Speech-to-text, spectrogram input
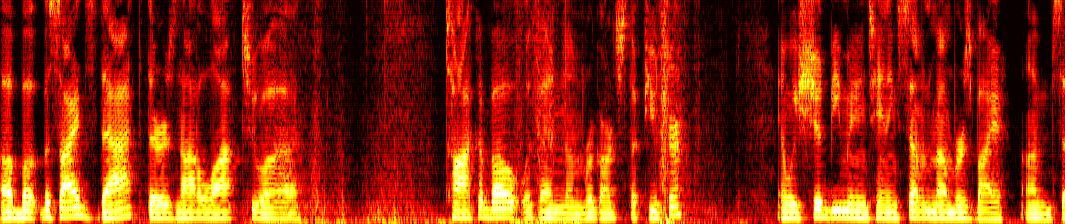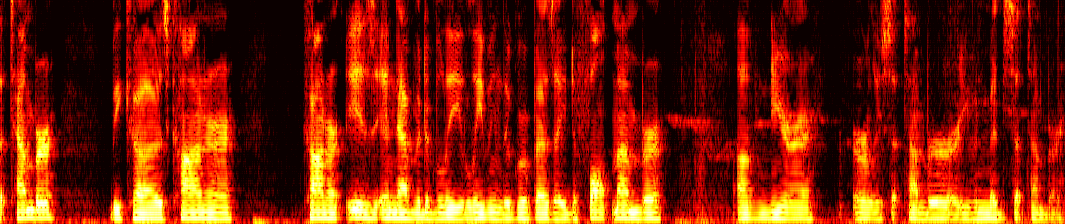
Uh, but besides that, there is not a lot to uh, talk about within um, regards to the future. And we should be maintaining seven members by um, September because Connor Connor is inevitably leaving the group as a default member um, near early September or even mid September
